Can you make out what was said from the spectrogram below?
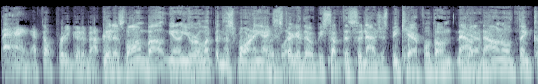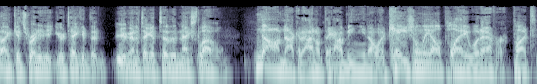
bang, I felt pretty good about that. Good as long. Well, you know, you were limping this morning. I was just limping. figured there would be something. So now, just be careful. Don't now. Yeah. Now, don't think like it's ready that you're taking the. You're going to take it to the next level. No, I'm not gonna. I don't think. I mean, you know, occasionally I'll play whatever, but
